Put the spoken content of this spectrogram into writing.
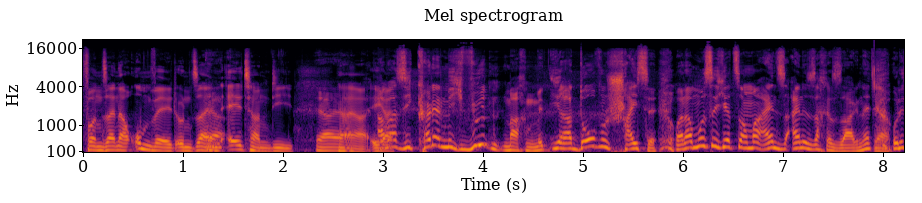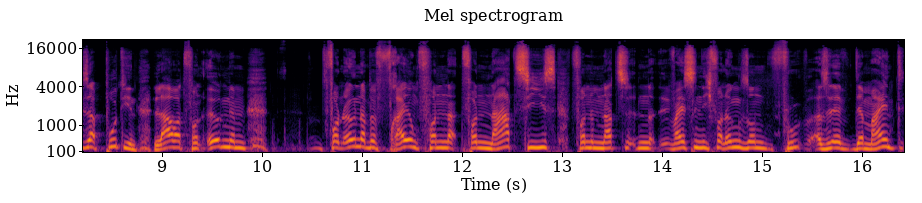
von seiner Umwelt und seinen. Eltern, die. Ja, ja. Aber sie können mich wütend machen mit ihrer doofen Scheiße. Und da muss ich jetzt noch mal eins, eine Sache sagen. Ne? Und dieser Putin labert von irgendeinem von irgendeiner Befreiung von, von Nazis, von einem Nazi, weiß ich nicht, von irgendeinem so also der, der meint,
